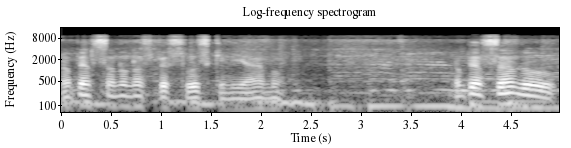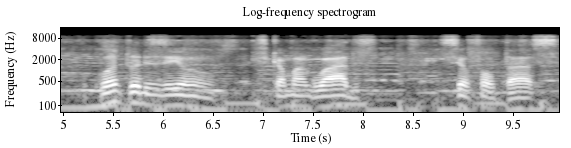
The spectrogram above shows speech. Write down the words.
não pensando nas pessoas que me amam, não pensando o quanto eles iam ficar magoados se eu faltasse.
